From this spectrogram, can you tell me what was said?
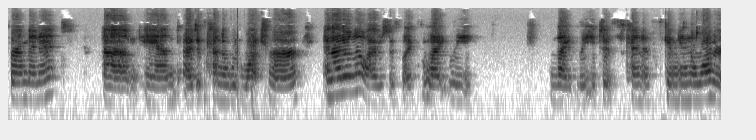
for a minute. Um, and I just kind of would watch her. And I don't know, I was just like lightly, lightly just kind of skimming the water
